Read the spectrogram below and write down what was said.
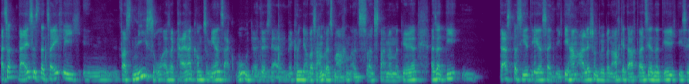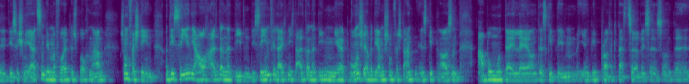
Also da ist es tatsächlich fast nie so. Also keiner kommt zu mir und sagt, uh, das ja, wir können ja was anderes machen als, als Time Material. Also die, das passiert eher seit nicht. Die haben alle schon drüber nachgedacht, weil sie ja natürlich diese, diese Schmerzen, die wir vorher besprochen haben, schon verstehen. Und die sehen ja auch Alternativen. Die sehen vielleicht nicht Alternativen in ihrer Branche, aber die haben schon verstanden, es gibt draußen Abo-Modelle und es gibt eben irgendwie Productized Services und äh,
